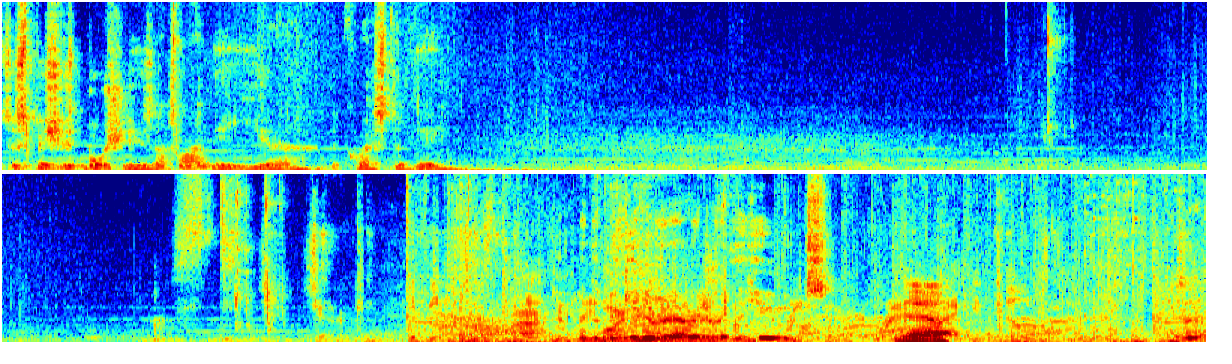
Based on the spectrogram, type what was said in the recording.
Suspicious bushes. That's like the uh, the quest of the. Jerk. In the beginner area of the humans. Yeah. Is it?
